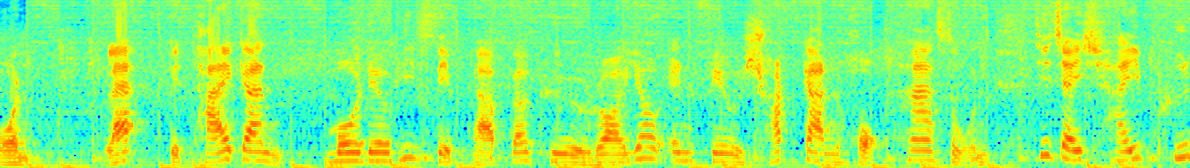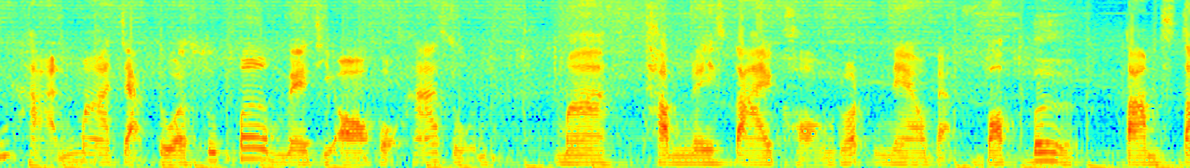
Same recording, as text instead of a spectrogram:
บน และปิดท้ายกันโมเดลที่ 10 ครับ ก็คือ Royal Enfield Shotgun 650 ที่จะใช้พื้นฐานมาจากตัว Super Meteor 650 มาทำในสไตล์ของรถแนวแบบบ๊อบเบอร์ตามสไต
